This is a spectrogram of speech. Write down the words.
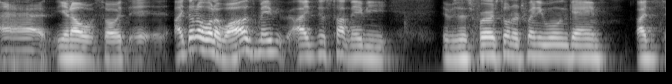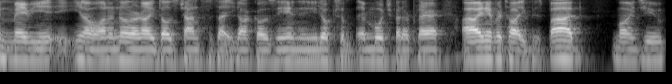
uh, you know, so it, it, I don't know what it was. Maybe I just thought maybe it was his first under twenty one game I just think maybe you know on another night those chances that he got goes in and he looks a, a, much better player. I never thought he was bad, mind you.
